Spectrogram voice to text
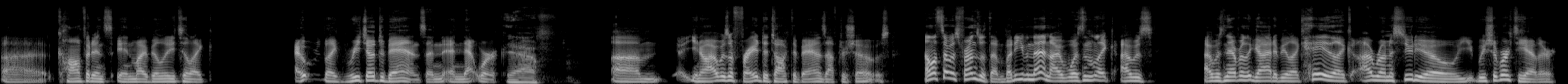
uh, confidence in my ability to like out like reach out to bands and and network Yeah. um you know i was afraid to talk to bands after shows unless i was friends with them but even then i wasn't like i was i was never the guy to be like hey like i run a studio we should work together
